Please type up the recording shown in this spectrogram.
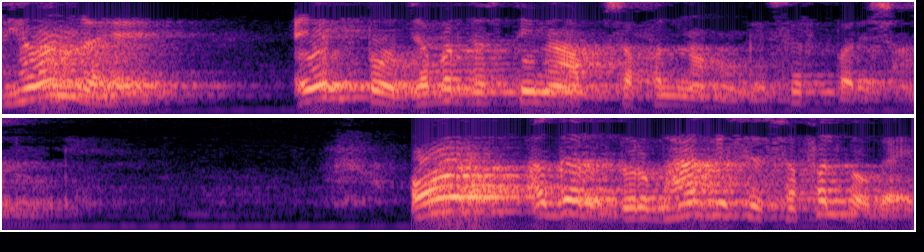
ध्यान रहे, एक तो ज़बरदस्ती में आप सफल ना होंगे, सिर्फ़ परेशान होंगे। और अगर दुर्भाग्य से सफल हो गए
